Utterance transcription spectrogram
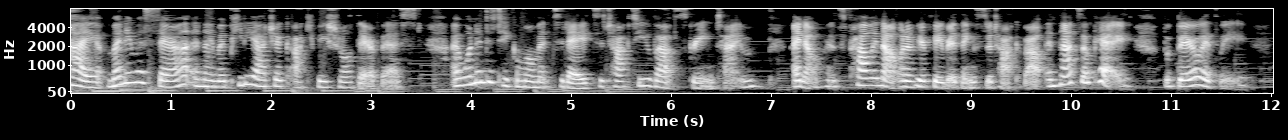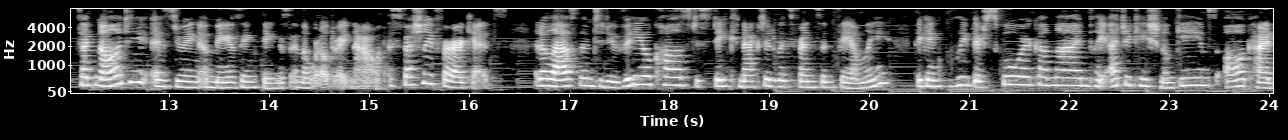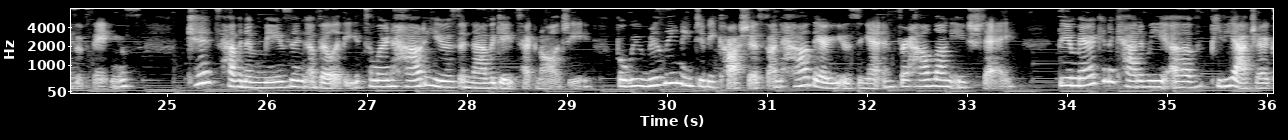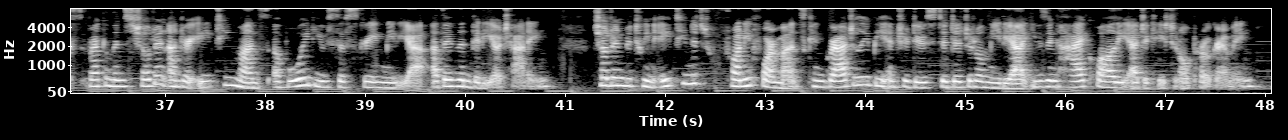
Hi, my name is Sara and I'm a pediatric occupational therapist. I wanted to take a moment today to talk to you about screen time. I know, it's probably not one of your favorite things to talk about, and that's okay, but bear with me. Technology is doing amazing things in the world right now, especially for our kids. It allows them to do video calls to stay connected with friends and family. They can complete their schoolwork online, play educational games, all kinds of things. Kids have an amazing ability to learn how to use and navigate technology, but we really need to be cautious on how they're using it and for how long each day. The American Academy of Pediatrics recommends children under 18 months avoid use of screen media other than video chatting. Children between 18 to 24 months can gradually be introduced to digital media using high quality educational programming.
